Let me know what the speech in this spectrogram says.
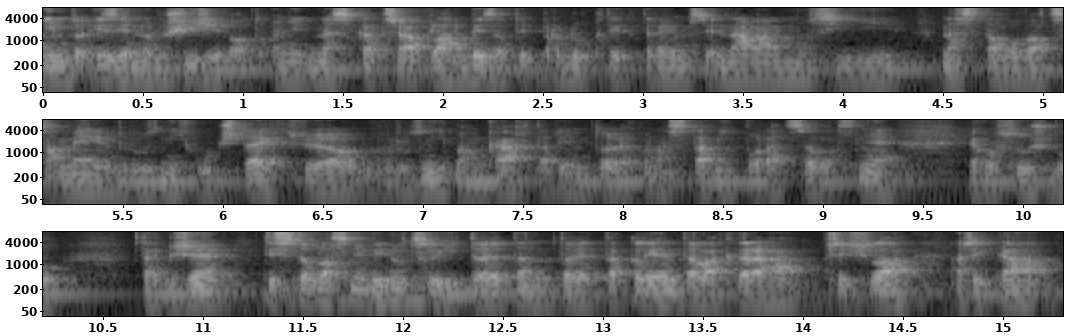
jim to i zjednoduší život. Oni dneska třeba platby za ty produkty, které jim sjednáváme, musí nastavovat sami v různých účtech, že jo, v různých bankách, tady jim to jako nastaví poradce vlastně jako službu. Takže ty si to vlastně vynucují, to je, ten, to je ta klientela, která přišla a říká,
